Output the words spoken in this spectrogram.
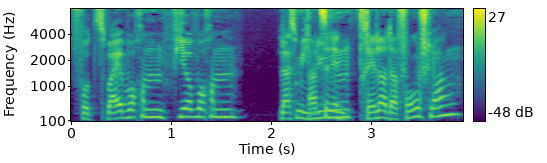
vor zwei Wochen, vier Wochen, lass mich Hast du den Trailer da vorgeschlagen?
